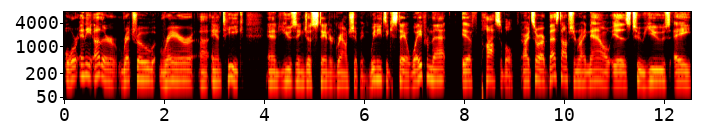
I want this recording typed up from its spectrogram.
or any other retro, rare, uh, antique and using just standard ground shipping. We need to stay away from that if possible. All right, so our best option right now is to use a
